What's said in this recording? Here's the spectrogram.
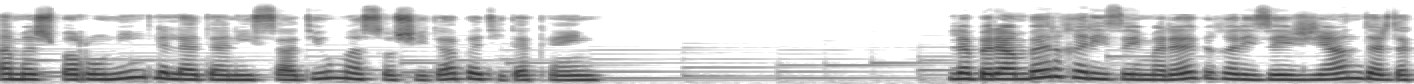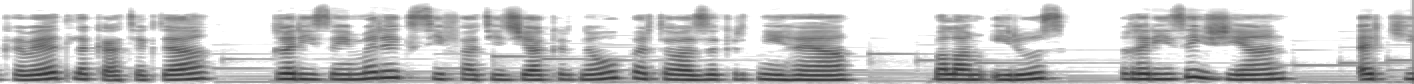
ئەمەش بە ڕوونی لە لادانی سادی و ماسۆشیدا بەدی دەکەین. لە بەرامبەر غەریزەی مەرگ، غەریزەی ژیان دەردەکەوێت، لە کاتێکدا غەریزەی مەرگ سیفاتی جیاکردنەوە و پەرتەوازەکردنی هەیە، بەڵام ئیروس، غەریزەی ژیان، ئەرکی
